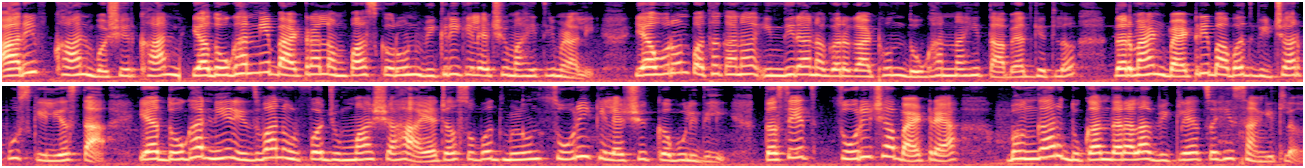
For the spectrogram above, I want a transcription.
आरिफ खान बशीर खान या दोघांनी बॅटरा लंपास करून विक्री केल्याची माहिती मिळाली. यावरून पथकानं इंदिरानगर गाठून दोघांनाही ताब्यात घेतलं. दरम्यान बॅटरीबाबत विचारपूस केली असता या दोघांनी रिझवान उर्फ जुम्मा शहा याच्यासोबत मिळून चोरी केल्याची कबुली दिली. तसेच चोरीच्या बॅटऱ्या भंगार दुकानदाराला विकल्याचंही सांगितलं.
